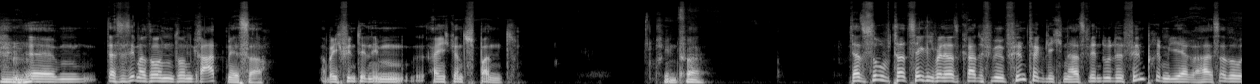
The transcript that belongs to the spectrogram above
Mhm. Ähm, das ist immer so ein, so ein Gradmesser. Aber ich finde den eben eigentlich ganz spannend. Auf jeden Fall. Das ist so tatsächlich, weil du das gerade mit dem Film verglichen hast, wenn du eine Filmpremiere hast, also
